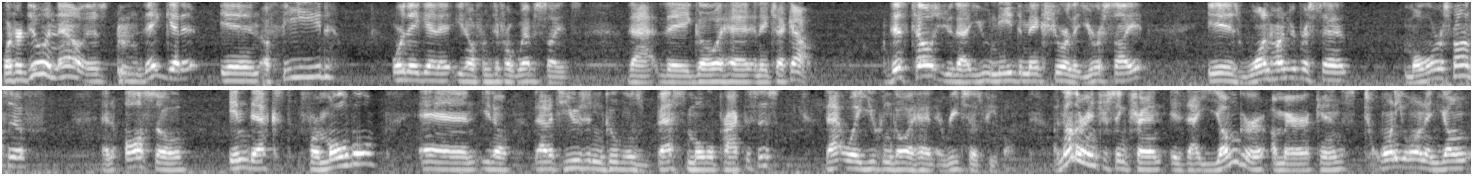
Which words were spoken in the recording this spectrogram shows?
What they're doing now is they get it in a feed or they get it, you know, from different websites that they go ahead and they check out. This tells you that you need to make sure that your site is 100% mobile responsive and also indexed for mobile and you know that it's using Google's best mobile practices. That way you can go ahead and reach those people. Another interesting trend is that younger Americans, 21 and young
